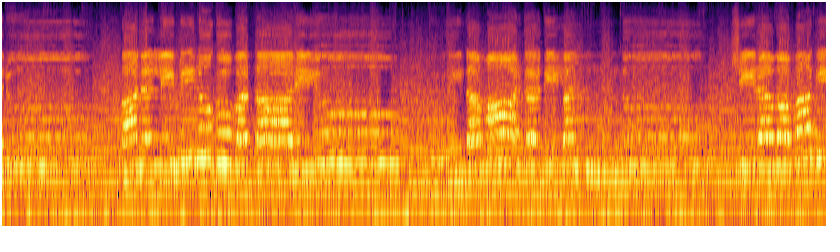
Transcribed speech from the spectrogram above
ಜೋಯಿಸರು ಬಾನಲ್ಲಿ ಮಿನುಗುವ ತಾರೆಯು ತೋರಿದ ಮಾರ್ಗದಿ ಬಂದು ಶಿರವ ಬಾಗಿ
